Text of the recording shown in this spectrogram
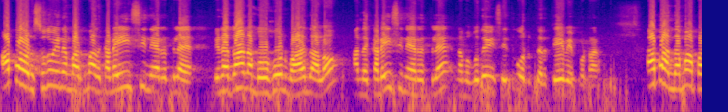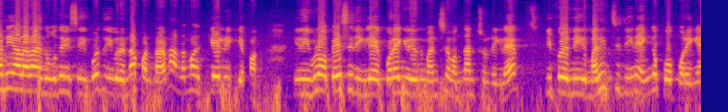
அப்போ அவர் சுகவீனமா இருக்கும்போது அது கடைசி நேரத்துல என்னதான் நம்ம ஓஹோன்னு வாழ்ந்தாலும் அந்த கடைசி நேரத்துல நமக்கு உதவி செய்து ஒருத்தர் தேவைப்படுறாங்க. அப்ப அந்த அம்மா பணியாளரா இந்த உதவி செய்யும்போது இவர் என்ன பண்றாருன்னா அந்த அம்மா கேள்வி கேட்பாங்க. இது இவ்வளவு பேசுறீங்களே குறைங்கிறது இருந்து மனுஷன் வந்தான்னு சொல்றீங்களே இப்போ நீங்க மறிச்சிட்டீங்கன்னா எங்க போக போறீங்க?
